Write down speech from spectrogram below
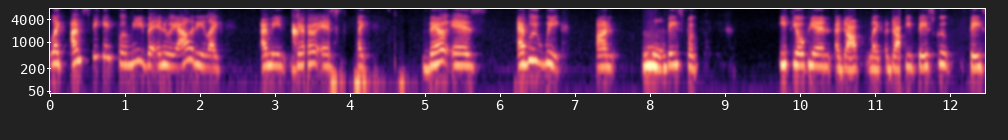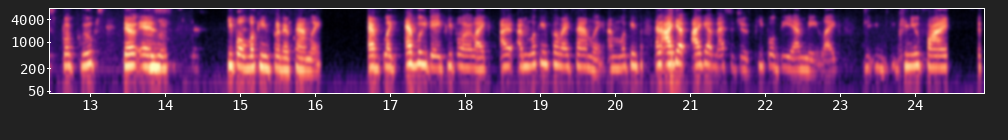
like I'm speaking for me, but in reality, like, I mean, there is there is every week on mm-hmm. Facebook Ethiopian adopt like adoptee face group Facebook groups, there is mm-hmm. people looking for their family. Ev- like every day, people are like, I, "I'm looking for my family. I'm looking for," and I get I get messages. People DM me like, "Can you find this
